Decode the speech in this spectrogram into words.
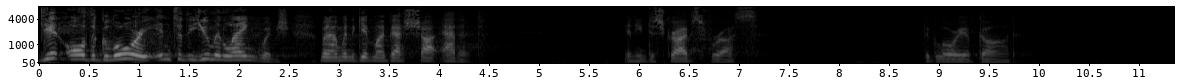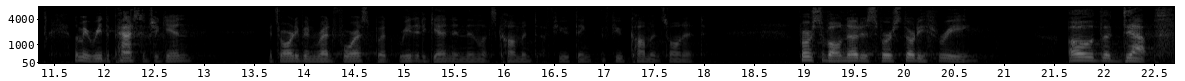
get all the glory into the human language, but I'm going to give my best shot at it. And he describes for us the glory of God. Let me read the passage again. It's already been read for us, but read it again and then let's comment a few thing, a few comments on it. First of all, notice verse 33. Oh, the depth.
